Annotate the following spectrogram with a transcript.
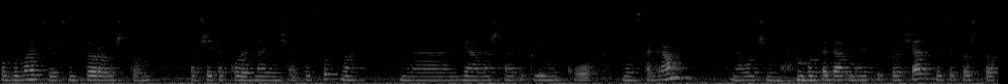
побывать, и очень здорово, что вообще такое знание сейчас доступно. На- Я нашла эту клинику в Инстаграм. Очень благодарна этой площадке за то, что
